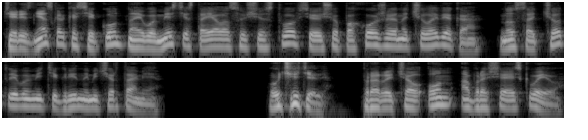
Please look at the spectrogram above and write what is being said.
Через несколько секунд на его месте стояло существо, все еще похожее на человека, но с отчетливыми тигриными чертами. «Учитель!» – прорычал он, обращаясь к Вэю.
